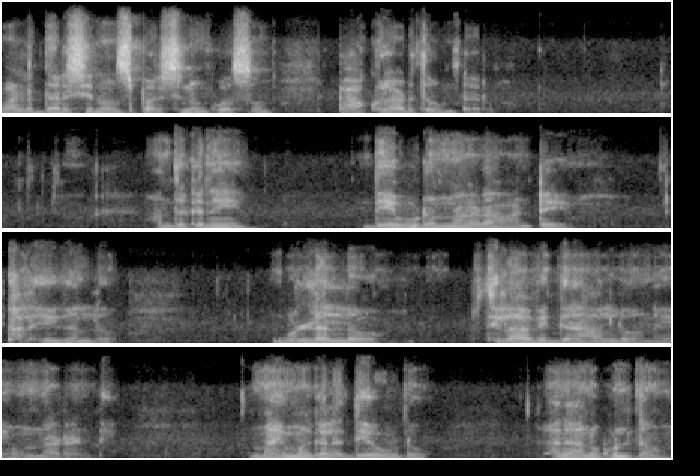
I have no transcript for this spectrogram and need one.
వాళ్ళ దర్శనం స్పర్శనం కోసం పాకులాడుతూ ఉంటారు. అందుకని దేవుడు ఉన్నాడా అంటే కలియుగంలో గుళ్ళల్లో శిలా విగ్రహాల్లోనే ఉన్నాడండి. మహిమగల దేవుడు అని అనుకుంటాం.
